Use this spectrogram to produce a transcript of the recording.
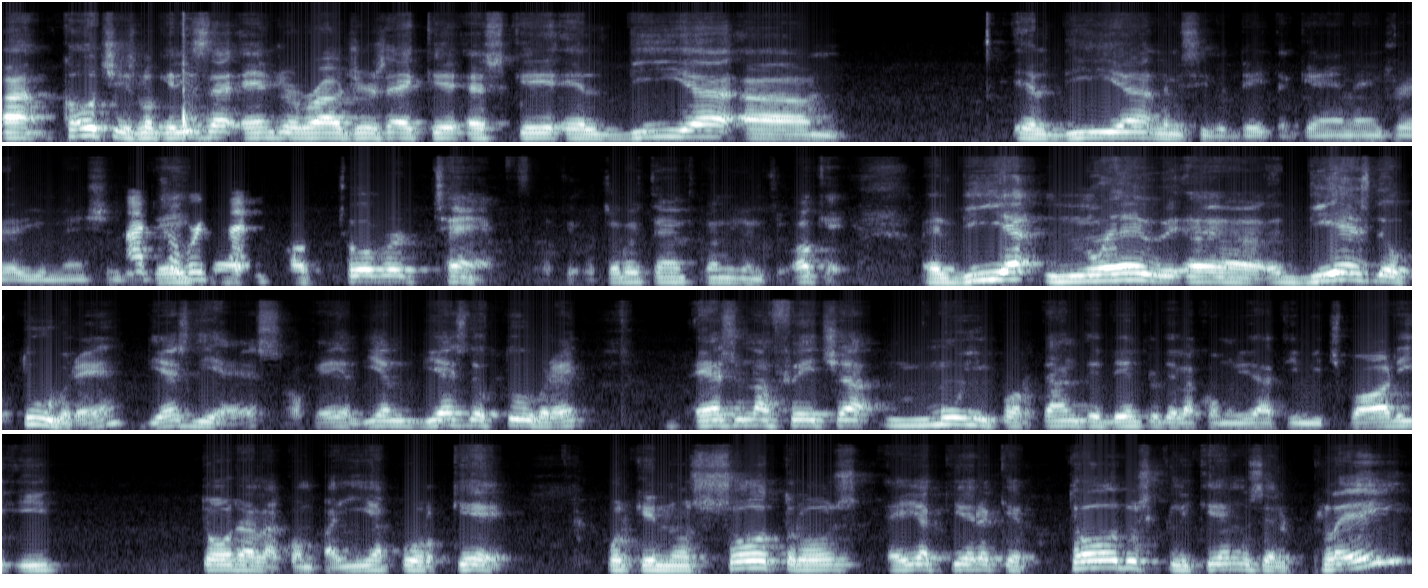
Uh, coaches, lo que dice Andrew Rogers es que, es que el día, um, el día, let me see the date again, Andrea, you mentioned October 10th. October 10th. Okay, October 10th, 2022. Okay. El día 9, uh, 10 de octubre, 10-10, ok, el día 10 de octubre es una fecha muy importante dentro de la comunidad Team Beachbody y toda la compañía. ¿Por qué? Porque nosotros, ella quiere que todos cliquemos el play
